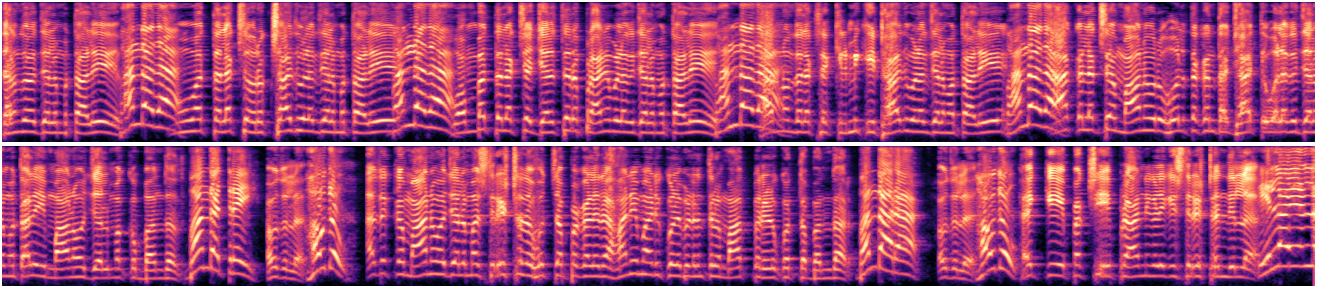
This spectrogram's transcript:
ಧನದೊಳಗೆ ಜನ್ಮ ತಾಳಿ. ಬಂದದ? ಮೂವತ್ತು ಲಕ್ಷ ವೃಕ್ಷಾದಿ ಒಳಗೆ ಜನ್ಮ ತಾಳಿ. ಬಂದದ? ಒಂಬತ್ತು ಲಕ್ಷ ಜಲಚರ ಪ್ರಾಣಿ ಒಳಗೆ ಜನ್ಮ ತಾಳಿ. ಬಂದದ? ಹನ್ನೊಂದು ಲಕ್ಷ ಕ್ರಿಮಿಕೀಟಾದಿ ಒಳಗೆ ಜಲಮ ತಾಳಿ. ಬಂದದ? ನಾಲ್ಕು ಲಕ್ಷ ಮಾನವರು ಹೋಲ್ತಕ್ಕಂತ ಜಾತಿ ಒಳಗೆ ಜಲಮ ತಾಳಿ. ಮಾನವ ಜನ್ಮಕ್ಕೆ ಬಂದದ ಬಂದತ್ರಿ. ಹೌದಲ್ಲ? ಹೌದು. ಅದಕ್ಕೆ ಮಾನವ ಜನ್ಮ ಶ್ರೇಷ್ಠದ ಹುಚ್ಚಪ್ಪಗಳಿರ ಹಾನಿ ಮಾಡಿಕೊಳ್ಳಬೇಡ ಅಂತೇಳಿ ಮಾತ್ಮರು ಹೇಳ್ಕೊತ ಬಂದಾರ. ಬಂದಾರ? ಹೌದಲ್ಲ? ಹೌದು. ಹಕ್ಕಿ ಪಕ್ಷಿ ಪ್ರಾಣಿಗಳಿಗೆ ಶ್ರೇಷ್ಠ ಅಂದಿಲ್ಲ. ಇಲ್ಲ ಇಲ್ಲ.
